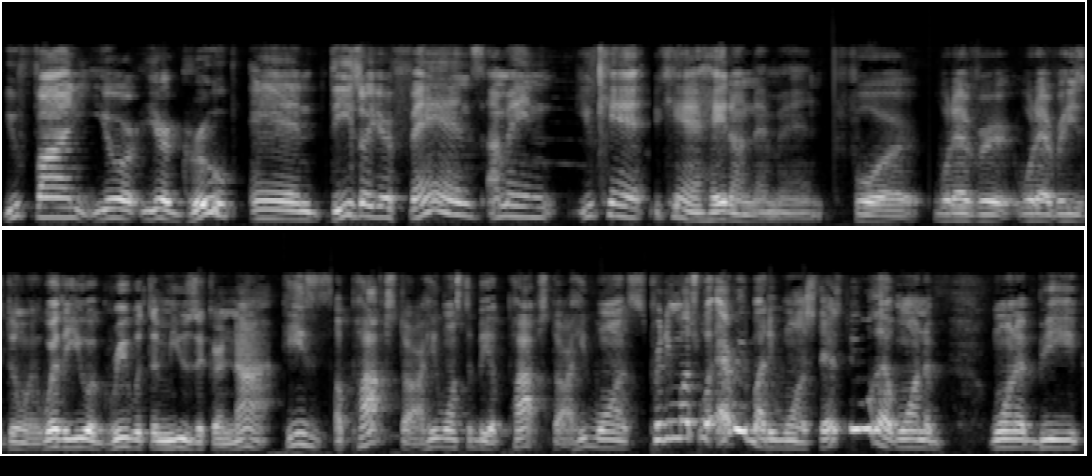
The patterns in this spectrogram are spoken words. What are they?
you find your your group, and these are your fans. I mean, you can't you can't hate on that man for whatever whatever he's doing, whether you agree with the music or not. He's a pop star. He wants to be a pop star. He wants pretty much what everybody wants. There's people that want to want to be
